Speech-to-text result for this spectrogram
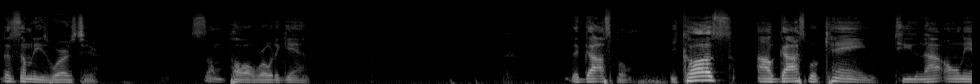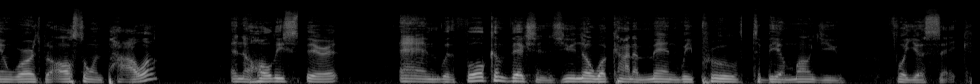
Look at some of these words here. Some Paul wrote again. The gospel. Because our gospel came to you not only in words, but also in power, in the Holy Spirit, and with full convictions, you know what kind of men we proved to be among you for your sake.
